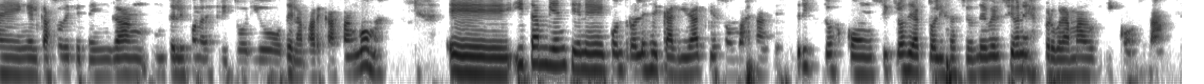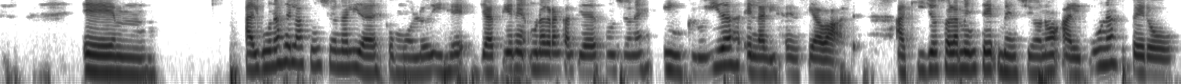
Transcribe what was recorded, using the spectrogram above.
en el caso de que tengan un teléfono de escritorio de la marca Sangoma. Eh, y también tiene controles de calidad que son bastante estrictos con ciclos de actualización de versiones programados y constantes. Em, algunas de las funcionalidades, como lo dije, ya tienen una gran cantidad de funciones incluidas en la licencia base. Aquí yo solamente menciono algunas, pero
